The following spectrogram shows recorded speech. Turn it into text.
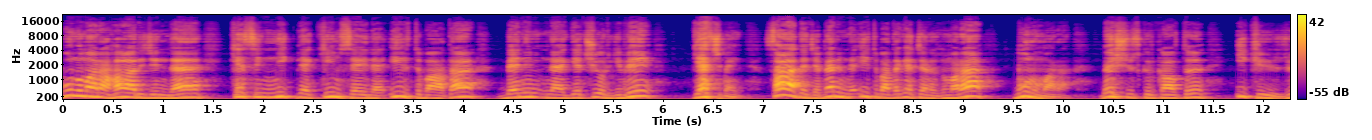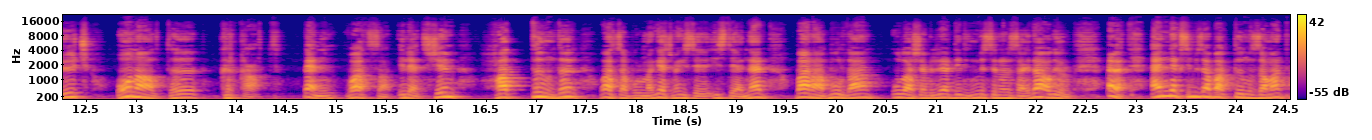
Bu numara haricinde kesinlikle kimseyle irtibata benimle geçiyor gibi geçmeyin. Sadece benimle irtibata geçeceğiniz numara bu numara. 546 203 16 46. Benim WhatsApp iletişim hattımdır. WhatsApp grubuma geçmek iste- isteyenler bana buradan ulaşabilirler. Dediğim sınırlı sayıda alıyorum. Evet endeksimize baktığımız zaman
